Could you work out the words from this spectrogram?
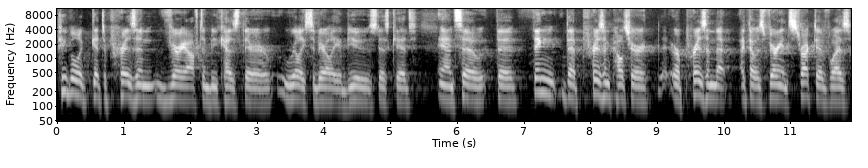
People get to prison very often because they're really severely abused as kids. And so the thing that prison culture or prison that I thought was very instructive was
